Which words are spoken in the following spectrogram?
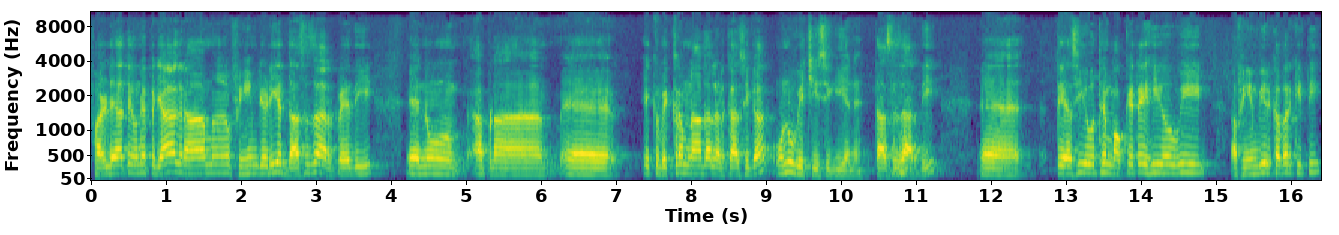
ਫੜ ਲਿਆ ਤੇ ਉਹਨੇ 50 ਗ੍ਰਾਮ ਫੀਮ ਜਿਹੜੀ ਹੈ 10000 ਰੁਪਏ ਦੀ ਇਹਨੂੰ ਆਪਣਾ ਇੱਕ ਵਿਕਰਮ ਨਾਂ ਦਾ ਲੜਕਾ ਸੀਗਾ ਉਹਨੂੰ ਵੇਚੀ ਸੀਗੀ ਇਹਨੇ 10000 ਦੀ। ਅਹ, ਤੇ ਅਸੀਂ ਉੱਥੇ ਮੌਕੇ ਤੇ ਹੀ ਉਹ ਵੀ ਅਫੀਮ ਵੀ ਰਿਕਵਰ ਕੀਤੀ।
